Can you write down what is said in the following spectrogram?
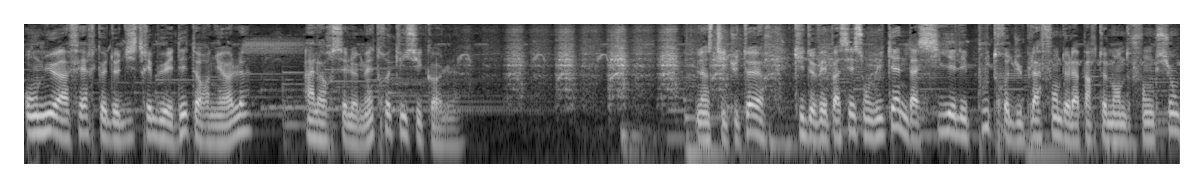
ont mieux à faire que de distribuer des torgnoles, alors c'est le maître qui s'y colle. L'instituteur, qui devait passer son week-end à scier les poutres du plafond de l'appartement de fonction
